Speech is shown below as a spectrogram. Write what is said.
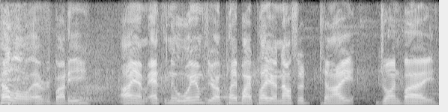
Hello, everybody. I am Anthony Williams, your play-by-play announcer tonight, joined by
